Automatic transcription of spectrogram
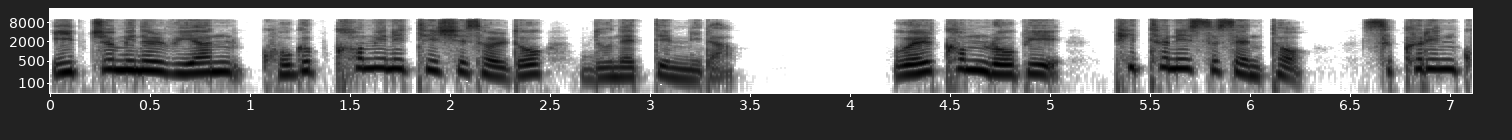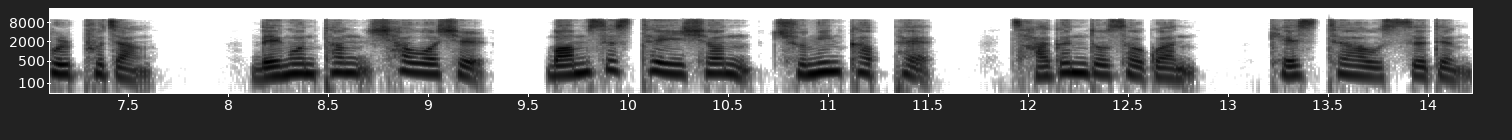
입주민을 위한 고급 커뮤니티 시설도 눈에 띕니다. 웰컴 로비, 피트니스 센터, 스크린 골프장, 냉온탕 샤워실, 맘스 스테이션, 주민 카페, 작은 도서관, 게스트하우스 등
